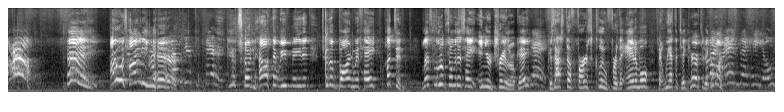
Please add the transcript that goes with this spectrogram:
Ah! Hey, I was hiding there. So now that we've made it to the barn with hay, Hudson, let's load up some of this hay in your trailer, okay? Okay. Because that's the first clue for the animal that we have to take care of today. But Come I on. ran the hay over.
